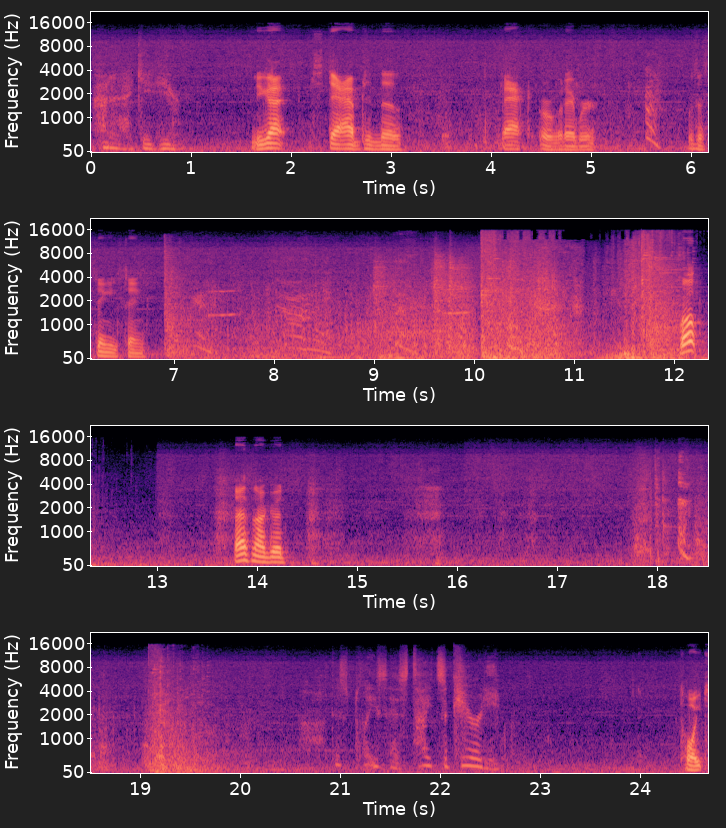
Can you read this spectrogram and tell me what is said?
How did I get here? You got stabbed in the back or whatever with a thingy thing. Well, that's not good. This place has tight security. Toit.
